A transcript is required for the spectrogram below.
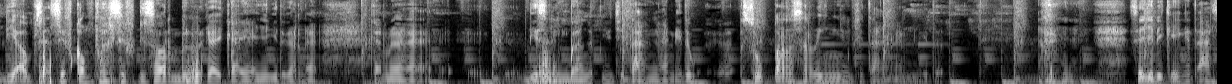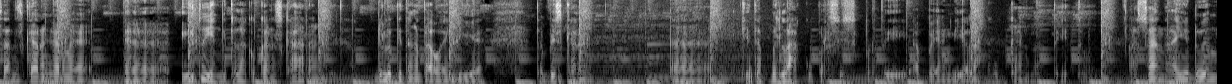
dia obsesif kompulsif disorder kayak kayaknya gitu karena karena dia sering banget nyuci tangan. Itu super sering nyuci tangan gitu. Saya jadi keinget Asan sekarang karena uh, itu yang kita lakukan sekarang gitu. Dulu kita ngetawain dia tapi sekarang uh, kita berlaku persis seperti apa yang dia lakukan waktu itu. Asan how you doing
